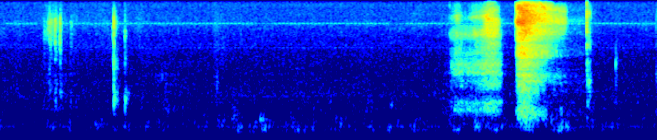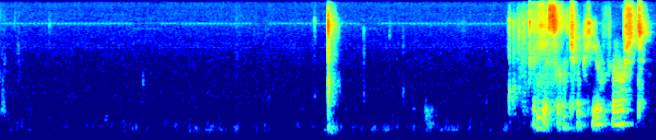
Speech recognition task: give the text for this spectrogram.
Guess I'll chop here first.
